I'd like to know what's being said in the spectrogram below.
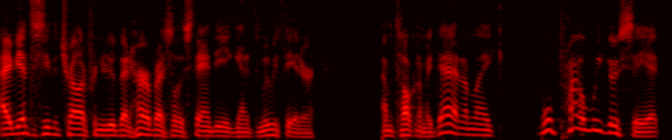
I've yet to see the trailer for the new Ben Hur, but I saw the standee again at the movie theater. I'm talking to my dad, and I'm like, "We'll probably go see it."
